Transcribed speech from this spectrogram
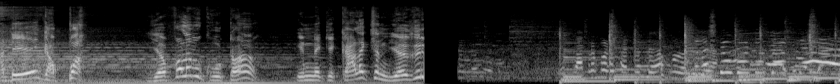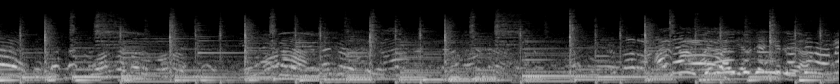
அடேங்க அப்பா. எவ்வளவு கூட்டம்? இன்னைக்கு கலெக்ஷன் எகிரி. சொல்லிட்டீங்களா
